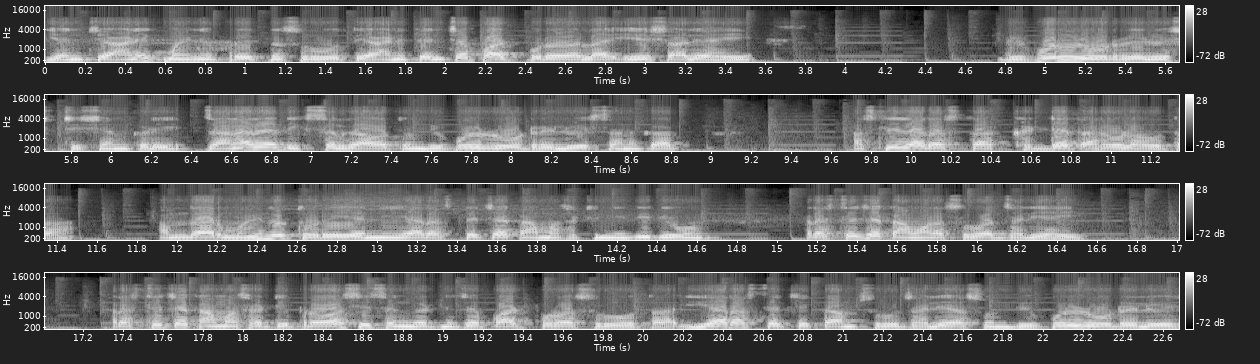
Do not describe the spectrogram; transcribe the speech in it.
यांचे अनेक महिने प्रयत्न सुरू होते आणि त्यांच्या पाठपुराव्याला यश आले आहे. भिपोरी रोड रेल्वे स्टेशनकडे जाणाऱ्या डिक्सल गावातून भिपोरी रोड रेल्वे स्थानकात असलेला रस्ता खड्ड्यात हरवला होता. आमदार महेंद्र थोरे यांनी या रस्त्याच्या कामासाठी निधी देऊन रस्त्याच्या कामाला सुरुवात झाली आहे. रस्त्याच्या कामासाठी प्रवासी संघटनेचा पाठपुरावा सुरू होता. या रस्त्याचे काम सुरू झाले असून भिपुरी रोड रेल्वे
